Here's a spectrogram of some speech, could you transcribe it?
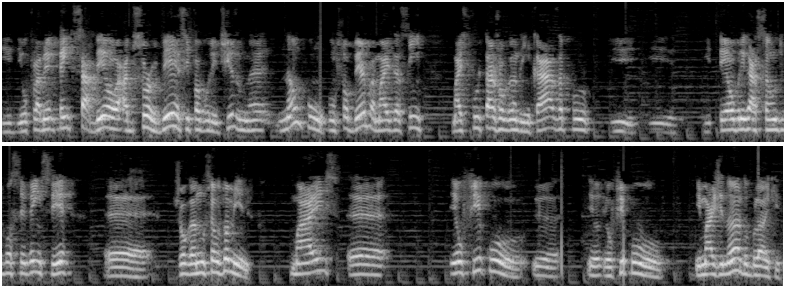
e, e, o Flamengo tem que saber absorver esse favoritismo, né? Não com, com soberba, mas assim, mas por estar tá jogando em casa, por e, e, e ter a obrigação de você vencer é, jogando nos seus domínios. Mas é, eu fico é, eu, eu, fico imaginando, Blank,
